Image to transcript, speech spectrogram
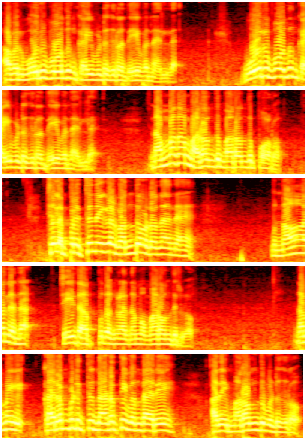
அவர் ஒருபோதும் கைவிடுகிற தேவன் அல்ல. ஒருபோதும் கைவிடுகிற தேவன் அல்ல. நம்ம தான் மறந்து மறந்து போகிறோம் சில பிரச்சனைகள் வந்த உடனே முன்னால் ந செய்த அற்புதங்களை நம்ம மறந்துடுவோம் நம்மை கரம் பிடித்து நடத்தி வந்தாரே அதை மறந்து விடுகிறோம்.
